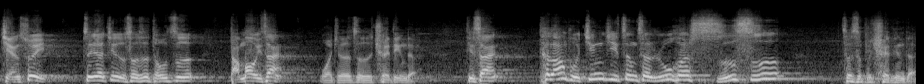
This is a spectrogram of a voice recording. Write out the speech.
减税、增加基础设施投资、打贸易战，我觉得这是确定的。第三，特朗普经济政策如何实施，这是不确定的。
